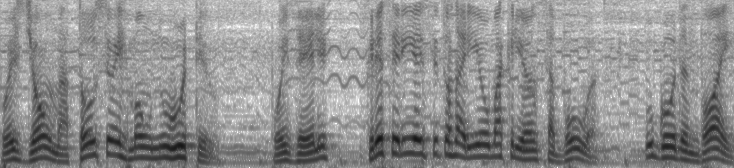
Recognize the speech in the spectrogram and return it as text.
pois John matou seu irmão no útero, pois ele cresceria e se tornaria uma criança boa, o Golden Boy,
